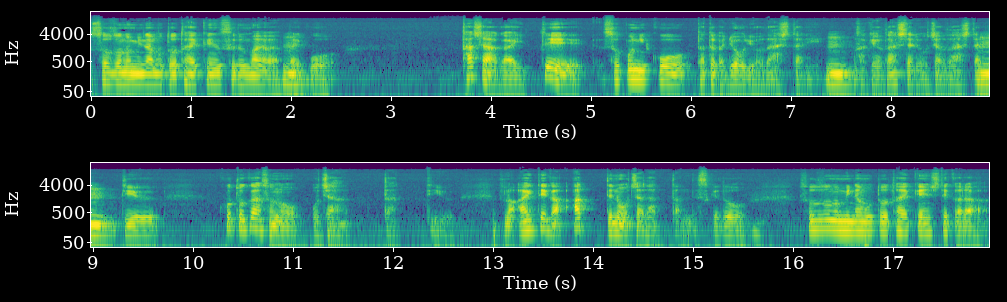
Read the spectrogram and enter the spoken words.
想像の源を体験する前はやっぱりこう、他者がいてそこにこう例えば料理を出したり、うん。お酒を出したりお茶を出したりうん。っていうことがそのお茶だっていう。その相手があってのお茶だったんですけど想像の源を体験してからあ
